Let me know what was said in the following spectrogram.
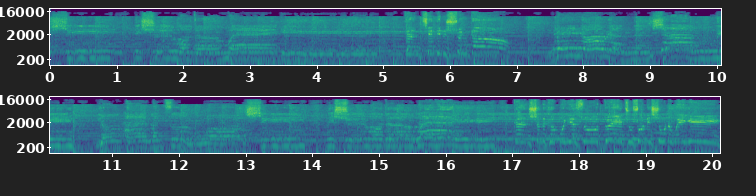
心，你是我的唯一。坚定的宣告，没有人能像你用爱满足我心，你是我的唯一。更深的渴慕耶稣，对主说，你是我的唯一。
